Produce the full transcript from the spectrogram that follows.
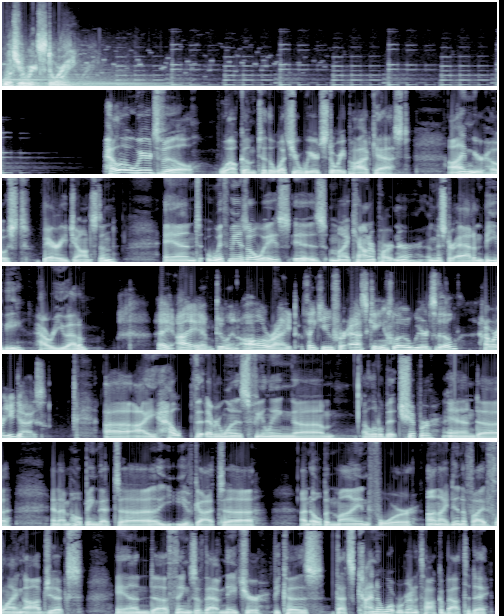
what's your weird story? Hello, Weirdsville. Welcome to the What's Your Weird Story podcast. I'm your host, Barry Johnston. And with me, as always, is my counterpartner, Mr. Adam Beebe. How are you, Adam? Hey, I am doing all right. Thank you for asking. Hello, Weirdsville. How are you guys? Uh, I hope that everyone is feeling um, a little bit chipper, and uh, and I'm hoping that uh, you've got uh, an open mind for unidentified flying objects and uh, things of that nature, because that's kind of what we're going to talk about today.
